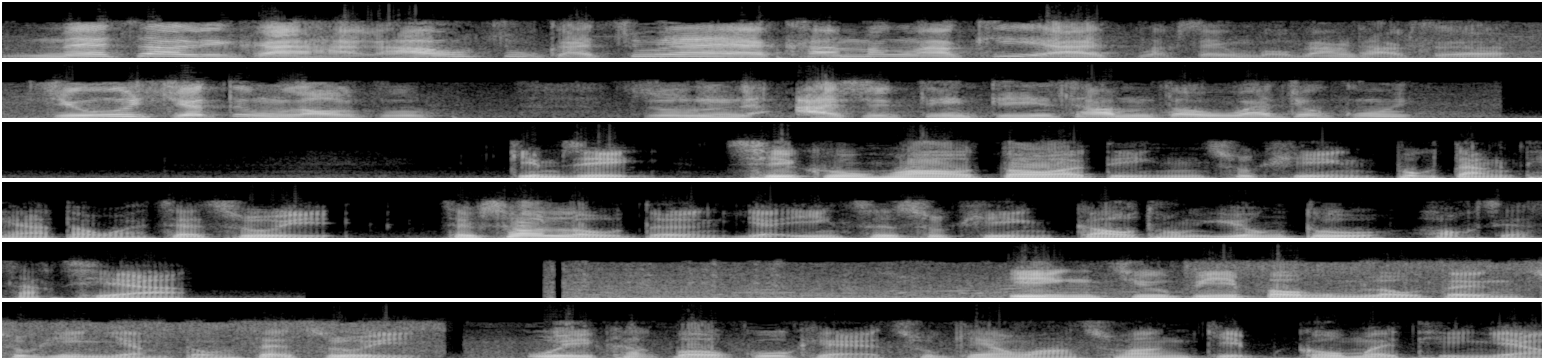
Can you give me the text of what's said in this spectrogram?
明早你家学校做个主任看乜话去啊？学生无办读书，就会决定路就就也是点点差唔多我就管。今日市区花多个地方出现不当听到嘅积水。直出路段也因此出现交通拥堵或者塞车。因周边部分路段出现严重积水，为确保顾客出境玩川及购物体验，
